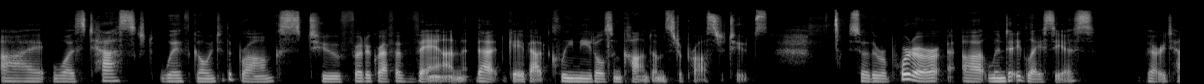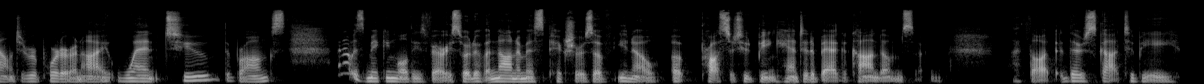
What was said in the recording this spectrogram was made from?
I was tasked with going to the Bronx to photograph a van that gave out clean needles and condoms to prostitutes. So the reporter, uh, Linda Iglesias, very talented reporter, and I went to the Bronx, and I was making all these very sort of anonymous pictures of, you know, a prostitute being handed a bag of condoms. I thought there's got to be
